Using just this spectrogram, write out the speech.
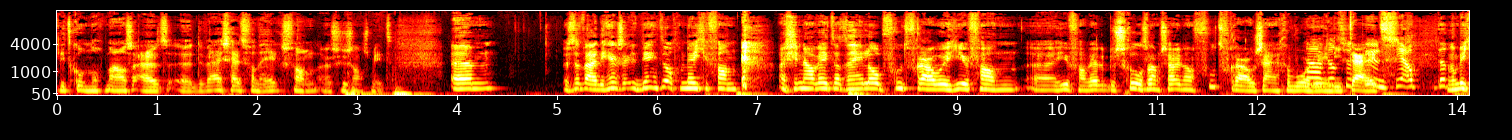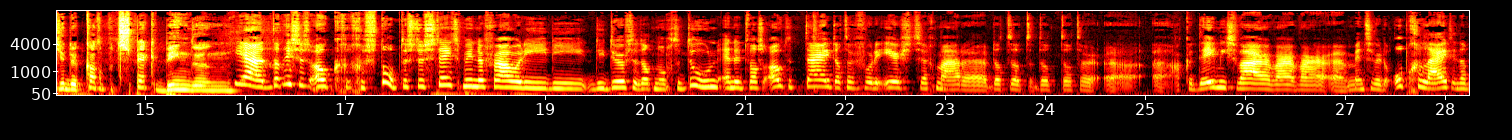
Dit komt nogmaals uit eh, De Wijsheid van de Heks van eh, Suzanne Smit. Ehm, dus dat waren die heksen. Ik denk toch een beetje van... Als je nou weet dat een hele hoop vroedvrouwen hiervan, eh, hiervan werden beschuldigd... waarom zou je dan vroedvrouw zijn geworden nou, in die tijd? punt. Ja, op, dat, Een beetje de kat op het spek binden. Ja, dat is dus ook ge- gestopt. Dus er steeds minder vrouwen die, die, die durfden dat nog te doen. En het was ook de tijd dat er voor de eerst, zeg maar, eh, dat, dat, dat, dat er eh eh, academisch waren waar, waar mensen werden opgeleid. En, dat,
